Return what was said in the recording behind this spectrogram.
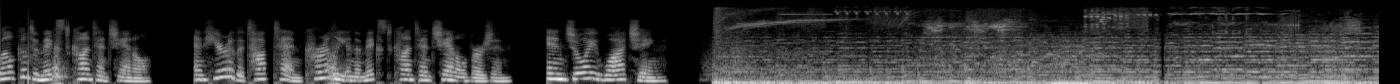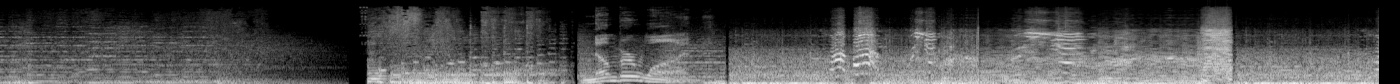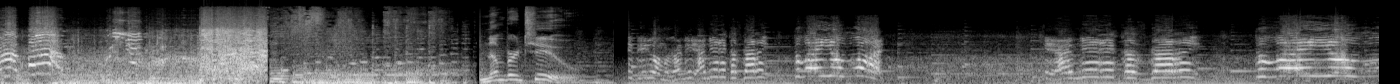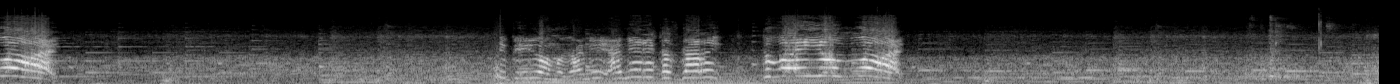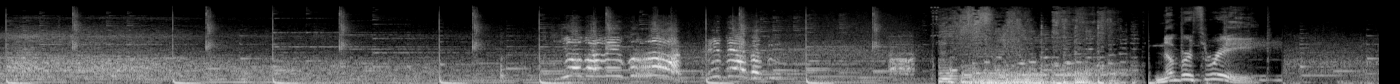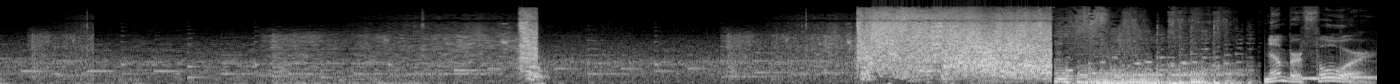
Welcome to Mixed Content Channel. And here are the top 10 currently in the Mixed Content Channel version. Enjoy watching. Number 1 Wrap up! Up! Твою мать! Берем их. Аме- Америка с горы. Твою мать! Ёбаный Number 3 Number 4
